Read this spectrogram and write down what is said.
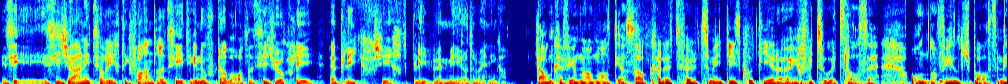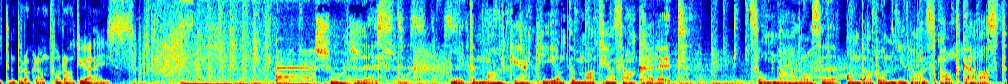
es, es ist ja auch nicht so richtig von anderen Zeitungen aufgenommen worden. Es ist wirklich eine Blickgeschichte geblieben, mehr oder weniger. Danke vielmals, Matthias Sackeret, für das Mitdiskutieren, euch für zuzulassen. Und noch viel Spaß mit dem Programm von Radio 1. Shortlist mit dem Mark Jäcki und dem Matthias Sackeret. Zum Nachlesen und Abonnieren als Podcast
